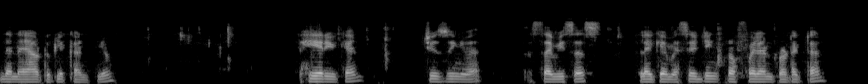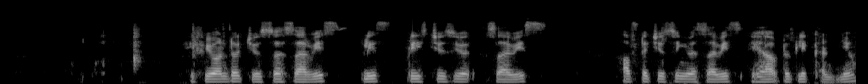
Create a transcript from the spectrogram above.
Then I have to click continue. Here you can choosing your services like a messaging profile and protector. If you want to choose a service please please choose your service. After choosing your service you have to click continue.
